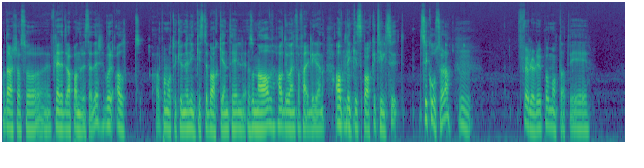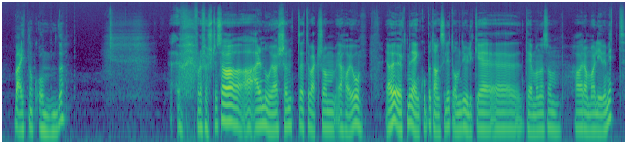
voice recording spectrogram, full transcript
og det har vært også flere drap andre steder, hvor alt på en måte kunne linkes tilbake igjen til altså Nav hadde jo en forferdelig greie. Alt mm. linkes tilbake til psykoser, da. Mm. Føler du på en måte at vi veit nok om det? For det første så er det noe jeg har skjønt etter hvert som Jeg har jo, jeg har jo økt min egen kompetanse litt om de ulike eh, temaene som har ramma livet mitt.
